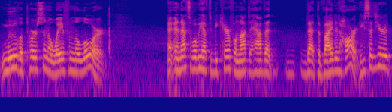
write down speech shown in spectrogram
move a person away from the Lord. And, and that's why we have to be careful not to have that, that divided heart. He said here,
